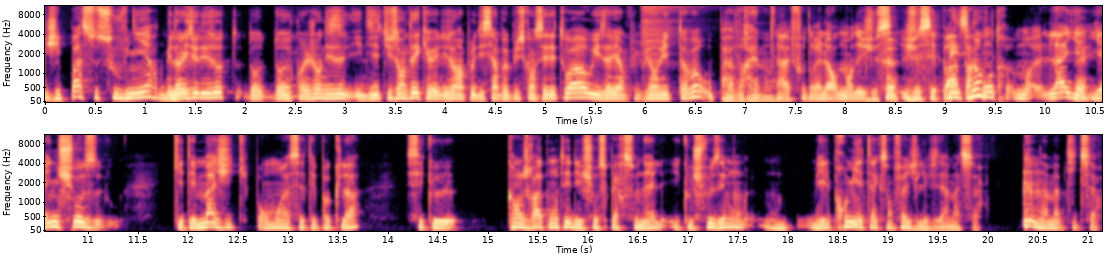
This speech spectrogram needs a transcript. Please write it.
j'ai pas ce souvenir. Mais dans les yeux des autres, quand les gens disaient, ils disaient, tu sentais que les gens applaudissaient un peu plus quand c'était toi, ou ils avaient un peu plus envie de t'avoir, ou pas vraiment? Ah, Il faudrait leur demander, je sais, je sais pas. Par contre, là, il y, a une chose qui était magique pour moi à cette époque-là, c'est que quand je racontais des choses personnelles et que je faisais mon, mais le premier texte, en fait, je les faisais à ma sœur, à ma petite sœur.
